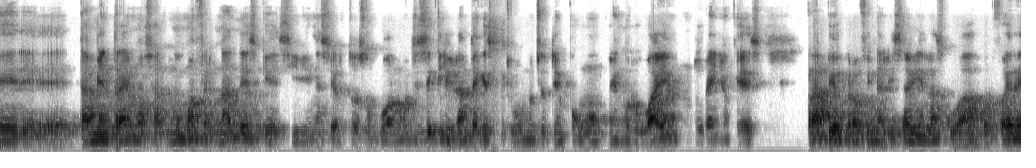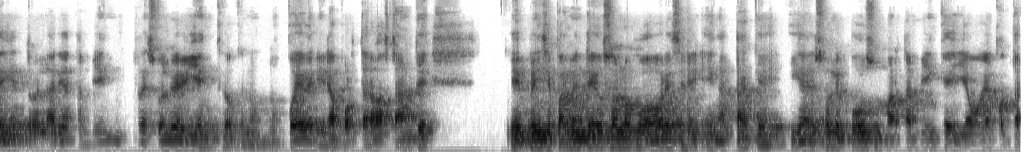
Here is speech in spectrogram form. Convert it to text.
eh, también traemos a Muma Fernández, que si bien es cierto, es un jugador muy desequilibrante, que estuvo mucho tiempo en Uruguay, un hondureño que es rápido, pero finaliza bien las jugadas por fuera y dentro del área también resuelve bien, creo que nos, nos puede venir a aportar bastante. Eh, principalmente ellos son los jugadores en, en, ataque y a eso le puedo sumar también que ya voy a contar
